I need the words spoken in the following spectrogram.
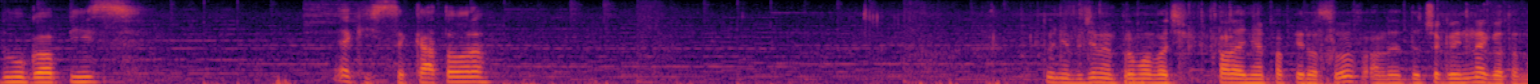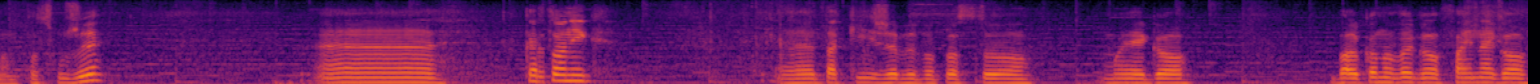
długopis, jakiś sekator. Tu nie będziemy promować palenia papierosów, ale do czego innego to nam posłuży. Eee, kartonik eee, taki, żeby po prostu mojego balkonowego, fajnego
